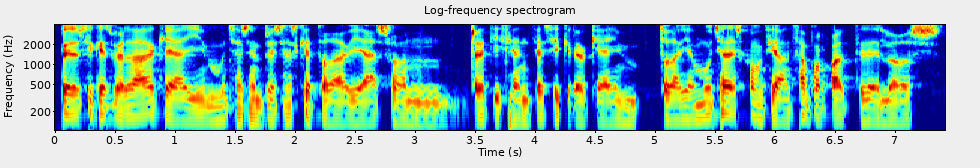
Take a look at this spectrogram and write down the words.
pero sí que es verdad que hay muchas empresas que todavía son reticentes y creo que hay todavía mucha desconfianza por parte de, los,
